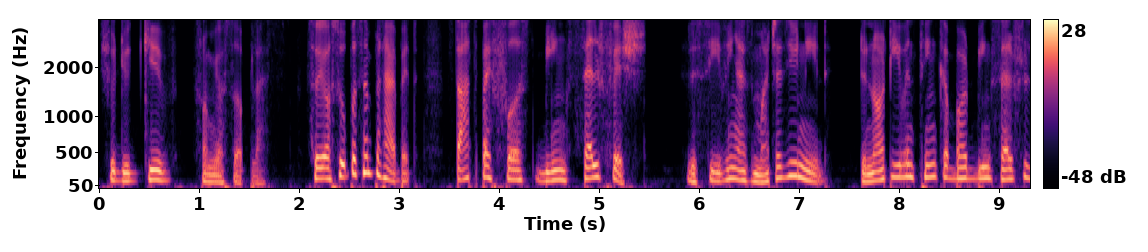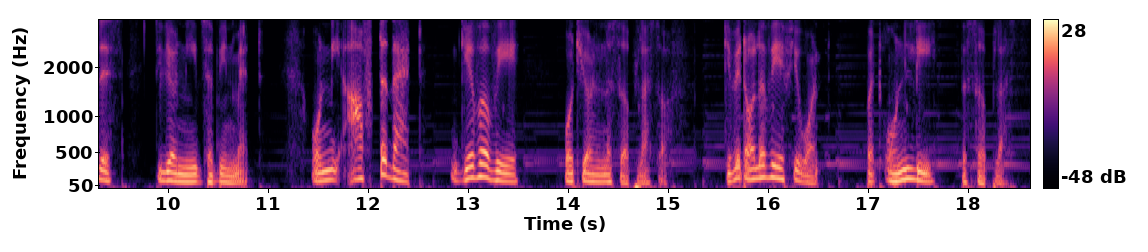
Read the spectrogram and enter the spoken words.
should you give from your surplus. So, your super simple habit starts by first being selfish, receiving as much as you need. Do not even think about being selfless till your needs have been met. Only after that, give away what you're in a surplus of. Give it all away if you want, but only the surplus.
